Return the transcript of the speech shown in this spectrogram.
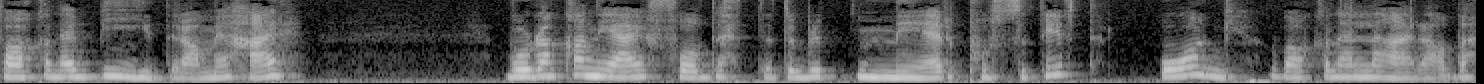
hva kan jeg bidra med her? Hvordan kan jeg få dette til å bli mer positivt? Og hva kan jeg lære av det?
